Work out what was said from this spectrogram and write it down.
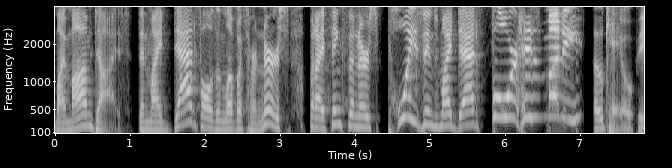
My mom dies. Then my dad falls in love with her nurse, but I think the nurse poisoned my dad for his money. Okay. OP.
